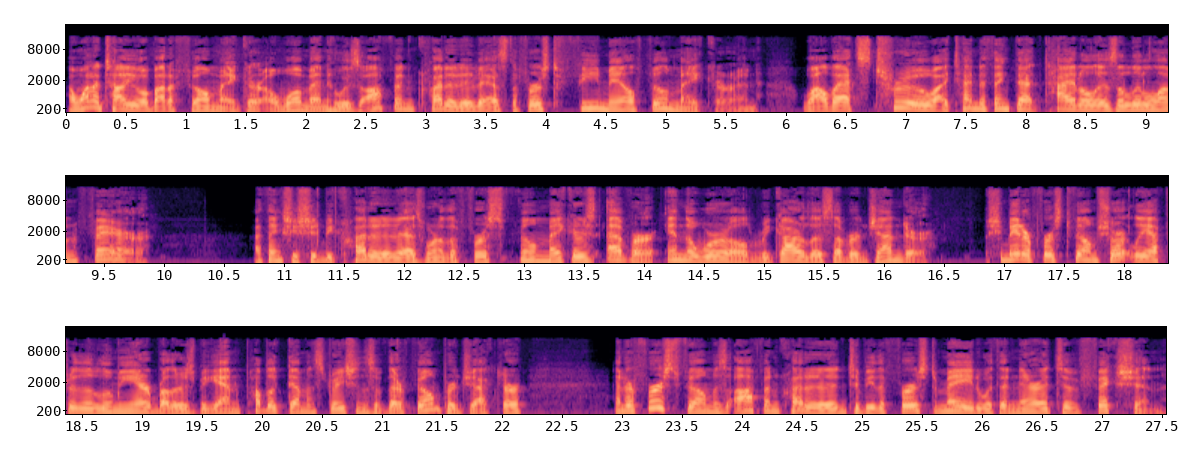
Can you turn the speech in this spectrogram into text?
I want to tell you about a filmmaker, a woman who is often credited as the first female filmmaker, and while that's true, I tend to think that title is a little unfair. I think she should be credited as one of the first filmmakers ever in the world, regardless of her gender. She made her first film shortly after the Lumiere brothers began public demonstrations of their film projector, and her first film is often credited to be the first made with a narrative fiction.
